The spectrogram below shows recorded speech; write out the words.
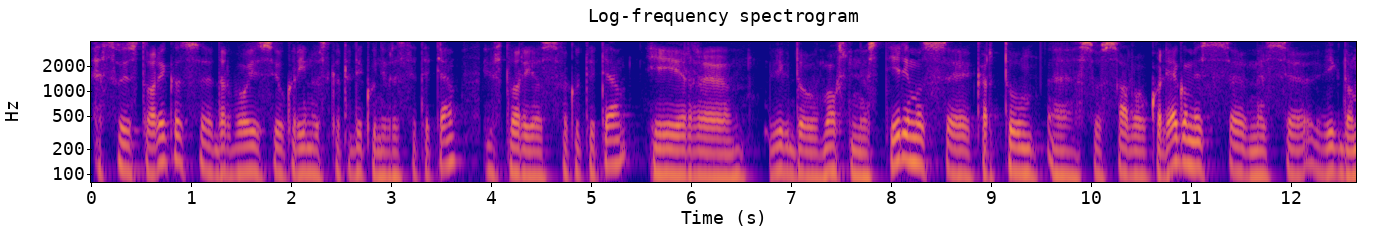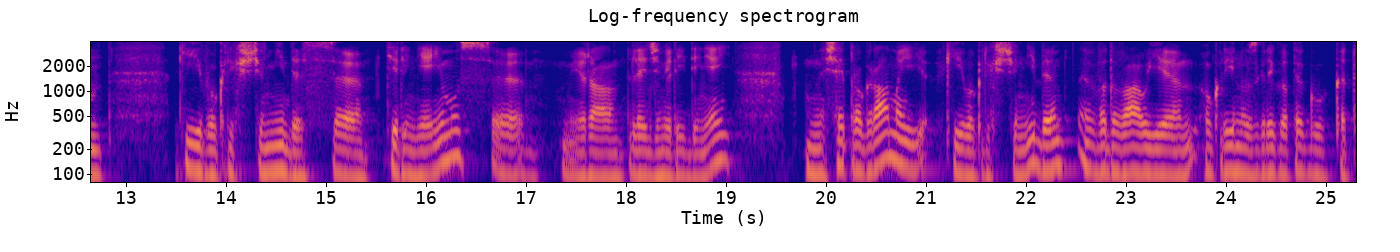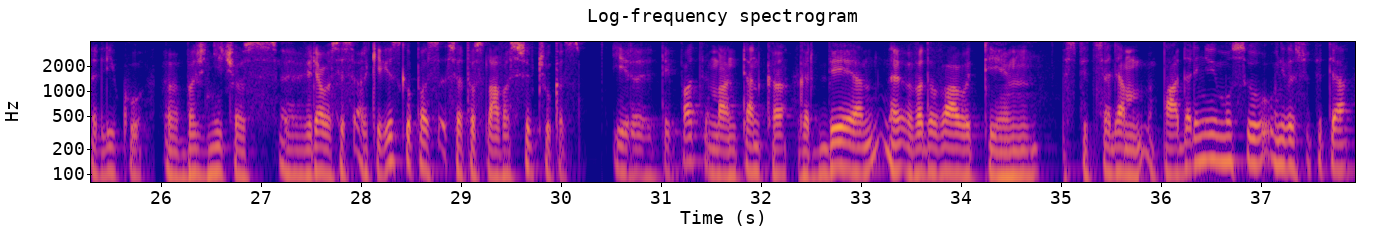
Esu istorikas, darbuojuosi Ukrainos katalikų universitete, istorijos fakultete ir vykdau mokslinius tyrimus kartu su savo kolegomis. Mes vykdom Kyivo krikščionybės tyrinėjimus, yra leidžiami leidiniai. Šiai programai Kyivo krikščionybė vadovauja Ukrainos graikų apegų katalikų bažnyčios vyriausias arkivyskupas Svetoslavas Ševčiukas. Ir taip pat man tenka garbė vadovauti specialiam padariniui mūsų universitete,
